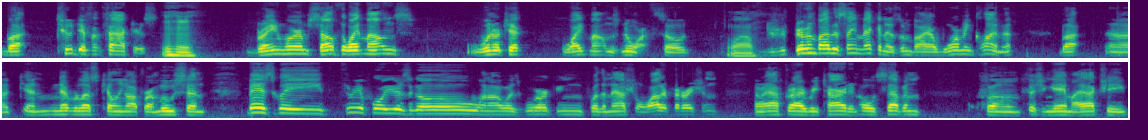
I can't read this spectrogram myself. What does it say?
but two different factors: hmm brainworm south of the White Mountains, winter tick White Mountains north. So Wow. dr- driven by the same mechanism by a warming climate, but uh, and nevertheless killing off our moose. And basically, three or four years ago, when I was working for the National Wildlife Federation, uh, after I retired in 07 from fish and game, I actually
